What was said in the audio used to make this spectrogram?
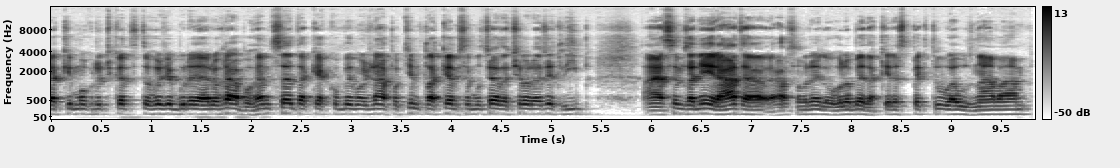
taky mohl dočkat toho, že bude Jaro hrát Bohemce, tak jako by možná pod tím tlakem se mu třeba začalo dařit líp. A já jsem za něj rád, já, já samozřejmě dlouhodobě taky respektuju a uznávám,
